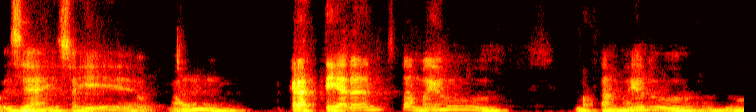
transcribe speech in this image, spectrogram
Pois é, isso aí é um cratera do tamanho do tamanho do, do,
